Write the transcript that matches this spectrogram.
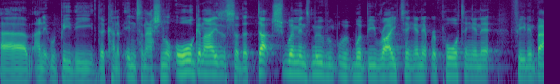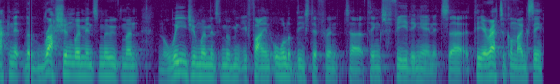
um, and it would be the, the kind of international organizers. So the Dutch women's movement would, be writing in it, reporting in it, feeding back in it. The Russian women's movement, Norwegian women's movement, you find all of these different uh, things feeding in. It's a theoretical magazine,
